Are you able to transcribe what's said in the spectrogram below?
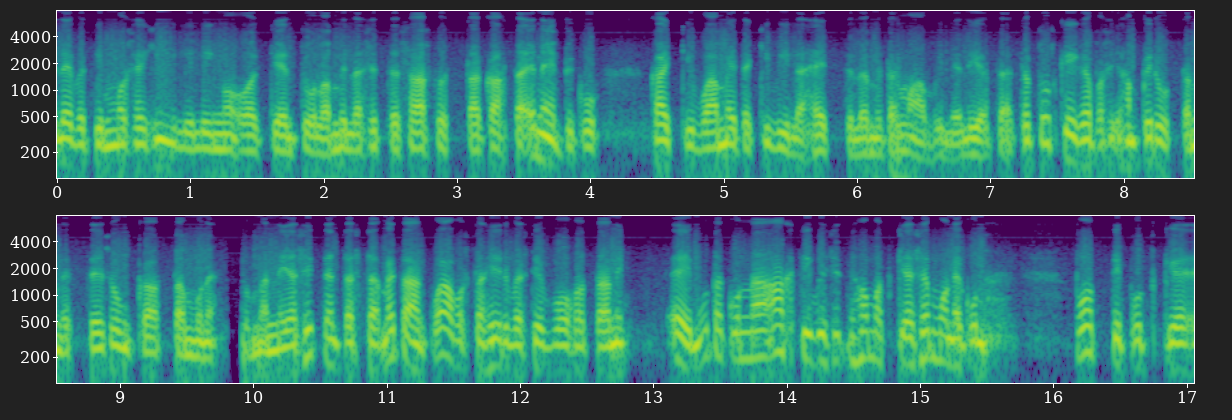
helvetinmoisen hiililingon oikein tuolla, millä sitten saastuttaa kahta enempi kuin kaikki vaan meitä kivillä heittelee, mitä maanviljelijöitä. Että tutkikaapas ihan piruttan, ettei sunkaan tämmöinen. Ja sitten tästä metään kaavosta hirveästi vuohotaan, niin ei muuta kuin nämä aktiiviset niin hommatkin semmoinen kuin pottiputke,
